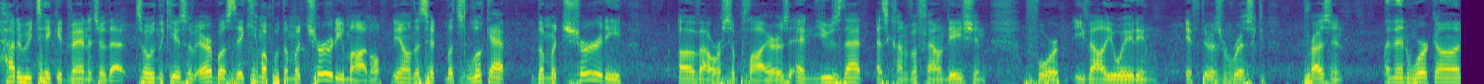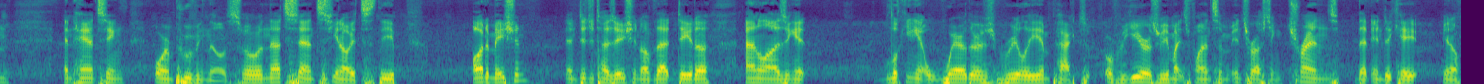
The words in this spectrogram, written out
how do we take advantage of that? So in the case of Airbus, they came up with a maturity model. You know, they said, let's look at the maturity of our suppliers and use that as kind of a foundation for evaluating if there's risk present, and then work on enhancing or improving those. So in that sense, you know, it's the automation and digitization of that data, analyzing it, looking at where there's really impact over years, where you might find some interesting trends that indicate, you know,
